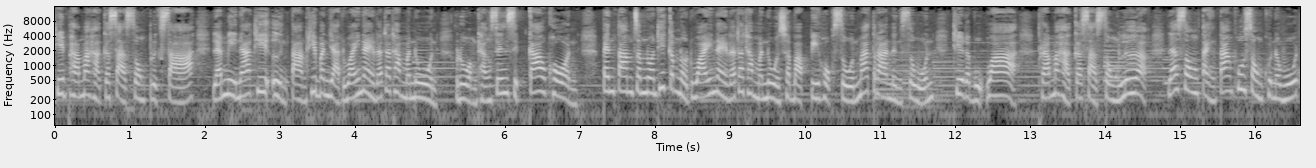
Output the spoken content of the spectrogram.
ที่พระมหากษัตริย์ทรงปรึกษา และมีหน้าที่อื่นตามที่บัญญัติไว้ในรัฐธรรมนูญ รวมทั้งสิ้น 19 คน เป็นตามจำนวนที่กำหนดไว้ในรัฐธรรมนูญฉบับปี 60 มาตรา 10 ที่ระบุว่า พระมหากษัตริย์ทรงเลือก และทรงแต่งตั้งผู้ทรงคุณวุฒิ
